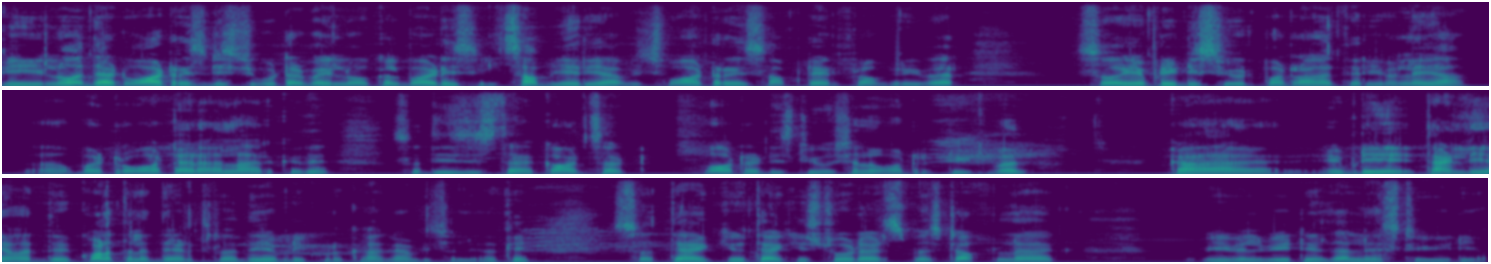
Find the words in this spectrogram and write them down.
We know that water is distributed by local bodies in some area which water is obtained from river. So எப்படி டிஸ்ட்ரிபியூட் பண்ணுறாங்க தெரியும் இல்லையா? மெட்ரோ வாட்டர் எல்லாம் இருக்குது. So this is the concept water distribution water treatment க எப்படி தண்ணியை வந்து குளத்துலேருந்து எடுத்துகிட்டு வந்து எப்படி கொடுக்காங்க அப்படின்னு சொல்லி okay so thank you thank you students best of luck we will meet in the நெக்ஸ்ட் வீடியோ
